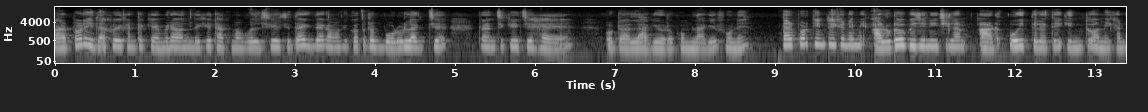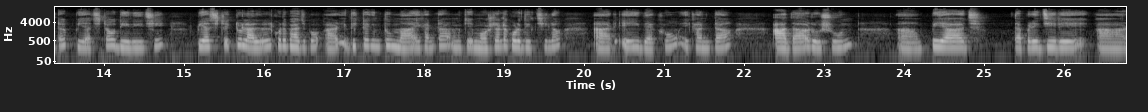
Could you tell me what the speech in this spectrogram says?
তারপরেই দেখো এখানটা ক্যামেরা অন দেখে ঠাকুমা বলছে যে, দেখ দেখ, আমাকে কতটা বড় লাগছে। তো আনছে কি, যে হ্যাঁ ওটা লাগে, ওরকম লাগে ফোনে তারপর কিন্তু এখানে আমি আলুটাও ভেজে নিয়েছিলাম। আর ওই তেলেতেই কিন্তু আমি এখানটা পেঁয়াজটাও দিয়ে দিয়েছি। পেঁয়াজটা একটু লাল লাল করে ভাজবো। আর এদিকটা কিন্তু মা এখানটা আমাকে মশলাটা করে দিচ্ছিল। আর এই দেখো এখানটা আদা, রসুন পেঁয়াজ, তারপরে জিরে আর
